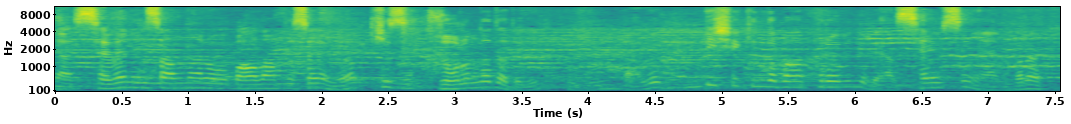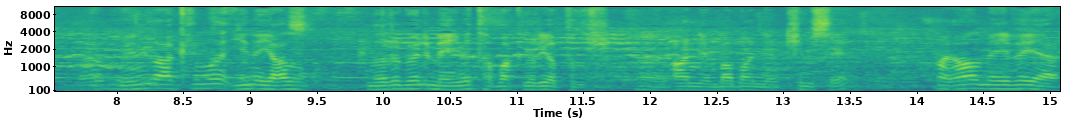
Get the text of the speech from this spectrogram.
yani seven insanlar o bağlamda sevmiyor ki zorunda da değil. Yani bir şekilde bağ kurabilir yani. Sevsin yani bırak. Benim de aklıma yine yazları böyle meyve tabakları yapılır. Evet. Annem, babaannem kimse. Hani al meyve yer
